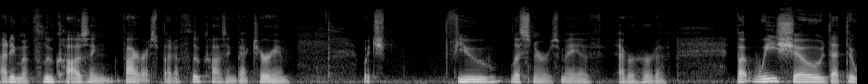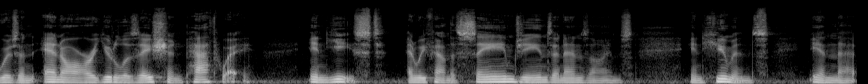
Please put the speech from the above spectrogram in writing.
not even a flu causing virus, but a flu causing bacterium, which few listeners may have ever heard of. But we showed that there was an NR utilization pathway in yeast, and we found the same genes and enzymes in humans in that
